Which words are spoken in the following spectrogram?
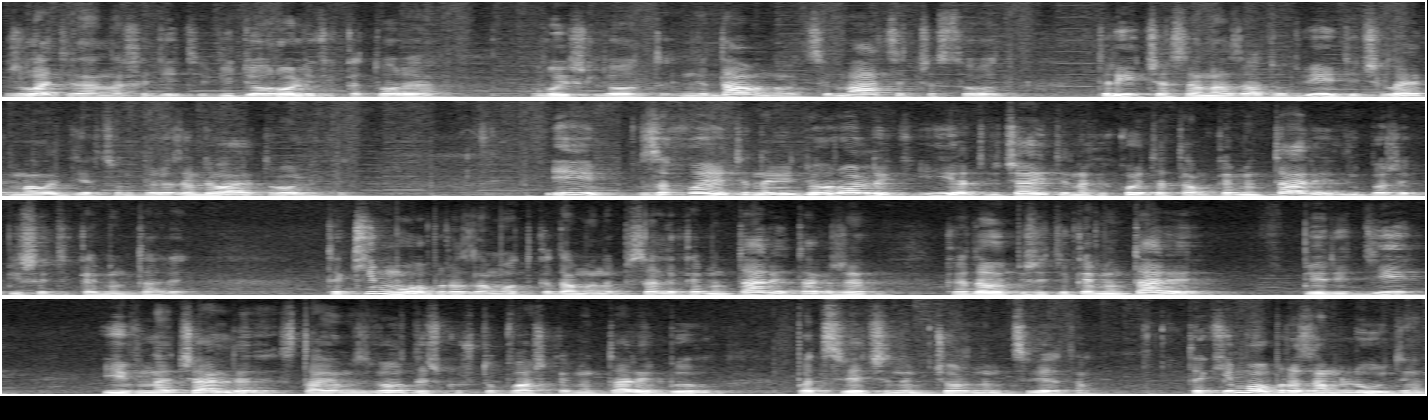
Желательно находить видеоролики, которые вышли вот недавно, вот 17 часов, вот 3 часа назад. Вот видите, человек молодец, он перезаливает ролики. И заходите на видеоролик и отвечаете на какой-то там комментарий, либо же пишите комментарий. Таким образом, вот когда мы написали комментарий, также, когда вы пишете комментарий, впереди и в начале ставим звездочку, чтобы ваш комментарий был подсвеченным черным цветом. Таким образом люди,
